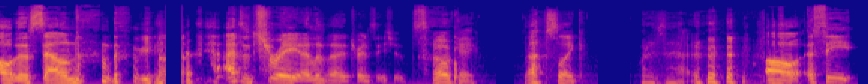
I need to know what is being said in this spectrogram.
Oh, the sound. That's uh, a train. I live at a train station. So- okay. I was like, what is that? Oh, uh, see,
